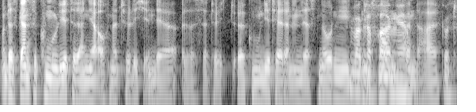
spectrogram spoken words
Und das Ganze kumulierte dann ja auch natürlich in der, also das ist natürlich, äh, kumulierte ja dann in der Snowden, Ich wollte im gerade fragen, ja. Snowden-Skandal. Gut.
